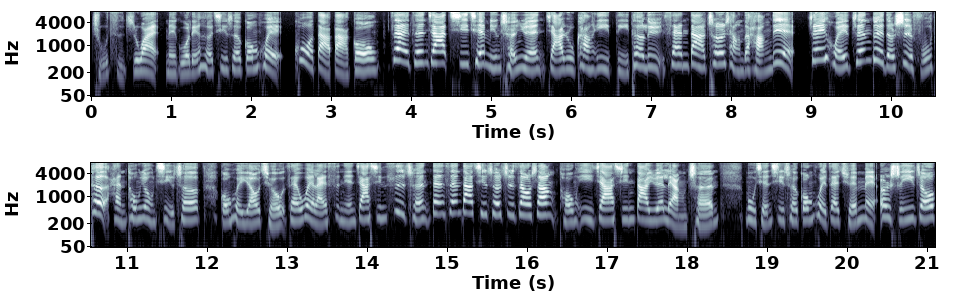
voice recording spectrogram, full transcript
除此之外，美国联合汽车工会扩大罢工，再增加七千名成员加入抗议底特律三大车厂的行列。这一回针对的是福特和通用汽车，工会要求在未来四年加薪四成，但三大汽车制造商同意加薪大约两成。目前汽车工会在全美二十一州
